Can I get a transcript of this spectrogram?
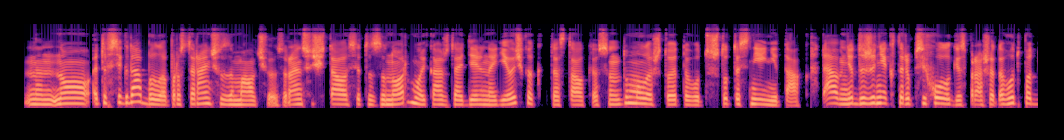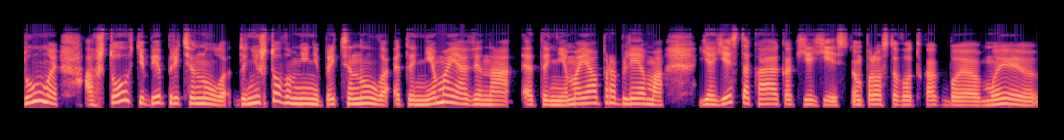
но это всегда было, просто раньше замалчивалось, раньше считалось это за норму, и каждая отдельная девочка, когда сталкивалась, она думала, что это вот что-то с ней не так. Да, мне даже даже некоторые психологи спрашивают, а вот подумай, а что в тебе притянуло? Да ничто во мне не притянуло, это не моя вина, это не моя проблема, я есть такая, как я есть. Ну, просто вот как бы мы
